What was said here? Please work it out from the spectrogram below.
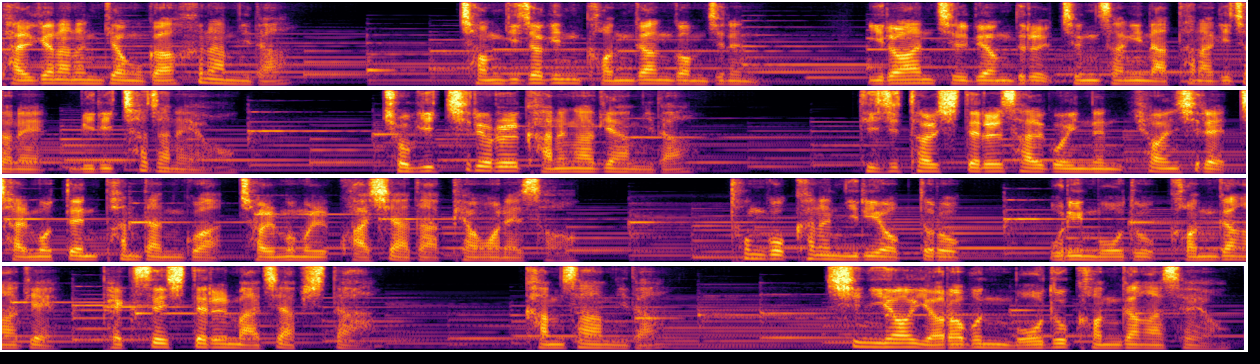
발견하는 경우가 흔합니다. 정기적인 건강검진은 이러한 질병들을 증상이 나타나기 전에 미리 찾아내어 조기 치료를 가능하게 합니다. 디지털 시대를 살고 있는 현실의 잘못된 판단과 젊음을 과시하다 병원에서 통곡하는 일이 없도록 우리 모두 건강하게 100세 시대를 맞이합시다. 감사합니다. 시니어 여러분 모두 건강하세요.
